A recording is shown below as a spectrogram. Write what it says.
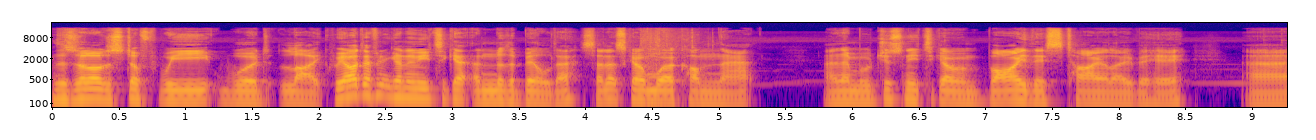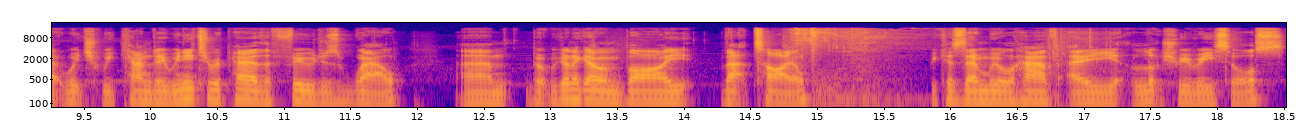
there's a lot of stuff we would like. We are definitely going to need to get another builder, so let's go and work on that. And then we'll just need to go and buy this tile over here, uh, which we can do. We need to repair the food as well, um, but we're going to go and buy that tile, because then we will have a luxury resource.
